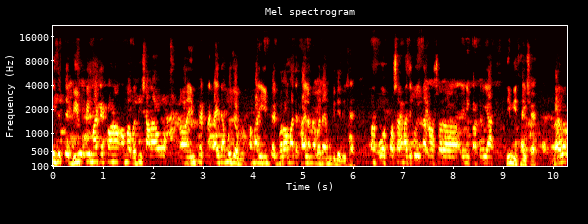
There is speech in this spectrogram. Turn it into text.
એ જ રીતે બીયુપી માટે પણ અમે બધી શાળાઓ ઇમ્પેક્ટના કાયદા મુજબ અમારી ઇમ્પેક્ટ ભરવા માટે ફાઇલ અમે બધાએ મૂકી દીધી છે. પણ કોર્પોરેશનમાંથી કોઈ કારણોસર એની પ્રક્રિયા ધીમી થાય છે. બરાબર?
